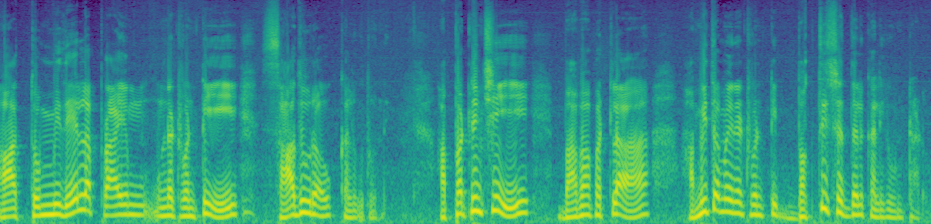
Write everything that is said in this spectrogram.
ఆ తొమ్మిదేళ్ళ ప్రాయం ఉన్నటువంటి సాధురావు కలుగుతుంది. అప్పటి నుంచి బాబా పట్ల అమితమైనటువంటి భక్తి శ్రద్ధలు కలిగి ఉంటాడు.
